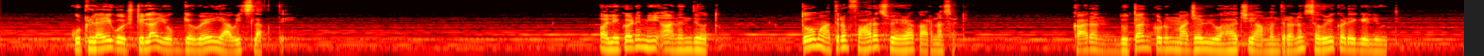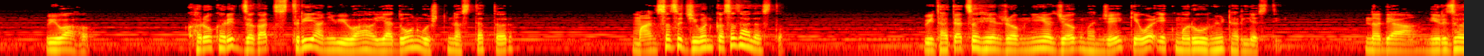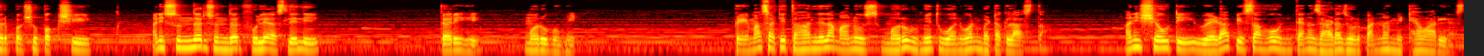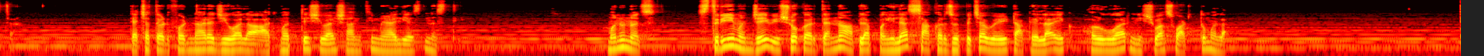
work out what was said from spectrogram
कुठल्याही गोष्टीला योग्य वेळ यावीच लागते. अलीकडे मी आनंदी होतो. तो मात्र फारच वेगळ्या कारणासाठी. कारण दूतांकडून माझ्या विवाहाची आमंत्रणं सगळीकडे गेली होती. विवाह. खरोखरीच जगात स्त्री आणि विवाह या दोन गोष्टी नसत्या तर माणसाचं जीवन कसं झालं असतं? विधात्याचं हे रमणीय जग म्हणजे केवळ एक मरुभूमी ठरली असती. नद्या निर्झर पशुपक्षी आणि सुंदर सुंदर फुले असलेली तरीही मरुभूमी. प्रेमासाठी तहानलेला माणूस मरुभूमीत वनवन भटकला असता आणि शेवटी वेडा पिसा होऊन त्यानं झाडाझुडपांना मिठ्या मारल्या असत्या. त्याच्या तडफडणाऱ्या जीवाला आत्महत्येशिवाय शांती मिळाली नसती. म्हणूनच स्त्री म्हणजे विश्वकर्त्यांना आपल्या पहिल्याच साखर झोपेच्या वेळी टाकलेला एक हळूवार निश्वास वाटतो मला.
